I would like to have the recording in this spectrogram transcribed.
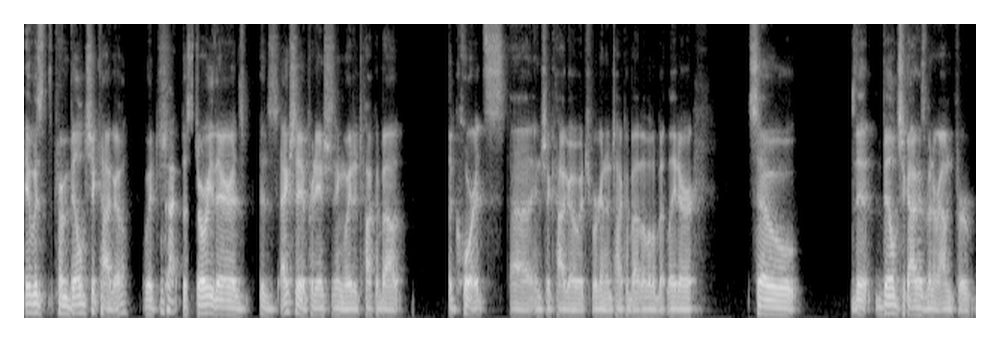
it was from Build Chicago, which okay. the story there is is actually a pretty interesting way to talk about the courts uh, in Chicago, which we're going to talk about a little bit later. So the Build Chicago has been around for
